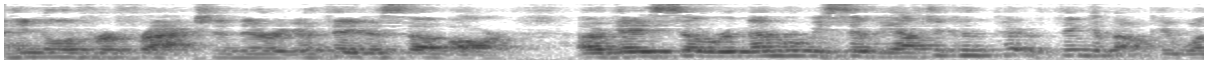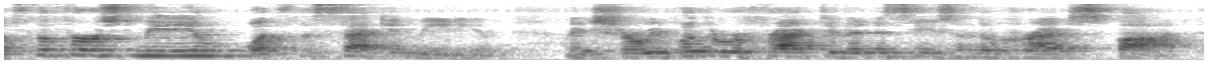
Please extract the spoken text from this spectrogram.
Angle of refraction. There we go. Theta sub r. Okay, so remember we said we have to compare. Think about, okay, what's the first medium? What's the second medium? Make sure we put the refractive indices in the correct spot.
